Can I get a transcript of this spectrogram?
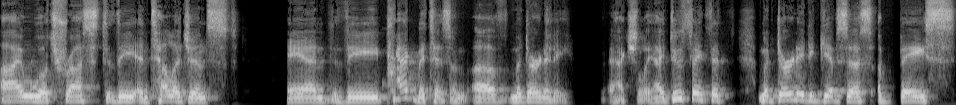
I will trust the intelligence and the pragmatism of modernity, actually. I do think that modernity gives us a base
